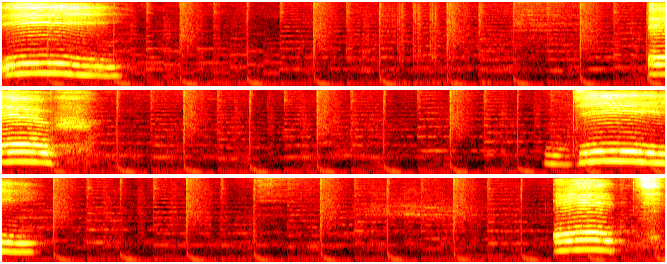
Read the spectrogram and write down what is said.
E. F. G. H.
